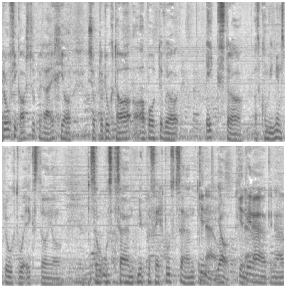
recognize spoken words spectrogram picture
Profi-Gastro-Bereich ja schon Produkte an- angeboten, die ja extra, also Convenience braucht, die extra ja so aussehen, nicht perfekt aussehen. Genau. Ja, Genau. genau, genau.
